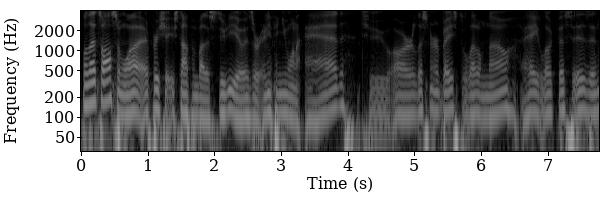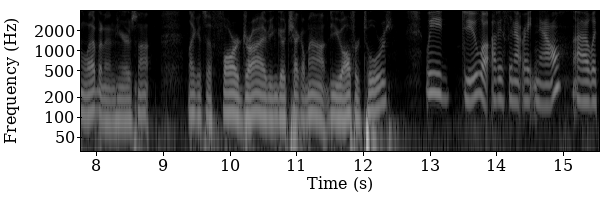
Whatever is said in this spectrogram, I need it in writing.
Well, that's awesome. Well, I appreciate you stopping by the studio. Is there anything you want to add to our listener base to let them know? Hey, look, this is in Lebanon here. It's not like it's a far drive. You can go check them out. Do you offer tours? We do well obviously not right now uh, with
